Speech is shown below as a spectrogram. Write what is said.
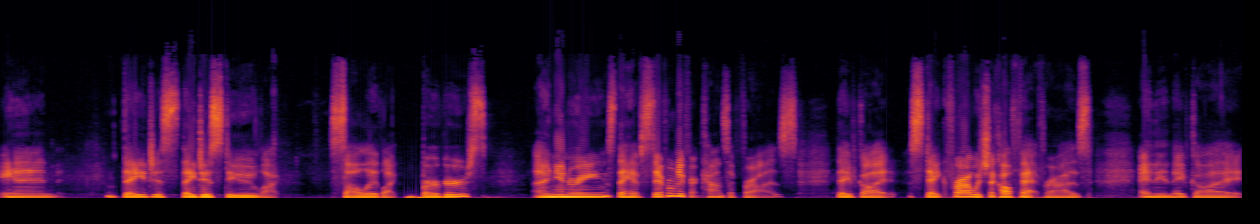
and they just they just do like solid like burgers, onion rings. They have several different kinds of fries. They've got steak fry, which they call fat fries, and then they've got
